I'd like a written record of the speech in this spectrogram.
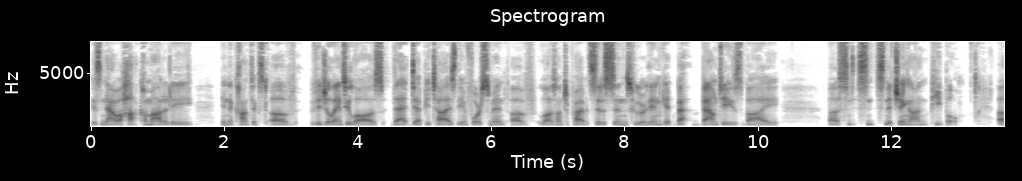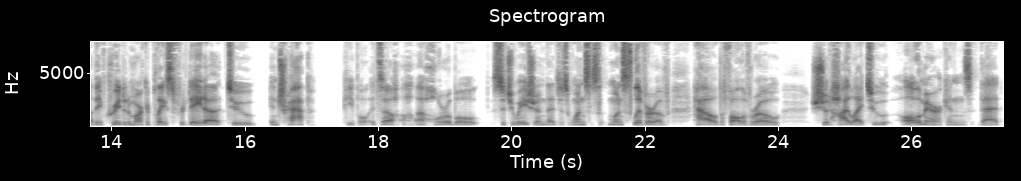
is now a hot commodity in the context of vigilante laws that deputize the enforcement of laws onto private citizens who are then get ba- bounties by uh, sn- snitching on people. Uh, they've created a marketplace for data to entrap people. It's a, a horrible situation that just one one sliver of how the fall of Roe should highlight to all Americans that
